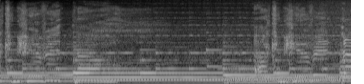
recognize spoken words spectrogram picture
I can hear it now. I can hear it now.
